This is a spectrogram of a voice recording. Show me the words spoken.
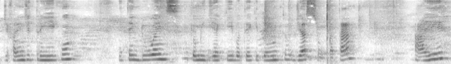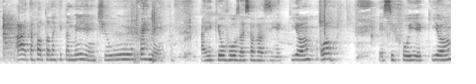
de farinha de trigo. E tem duas que eu medi aqui, botei aqui dentro de açúcar, tá? Aí, ah, tá faltando aqui também, gente, o fermento. Aí aqui eu vou usar essa vazia aqui, ó. Ó, esse foi aqui, ó,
